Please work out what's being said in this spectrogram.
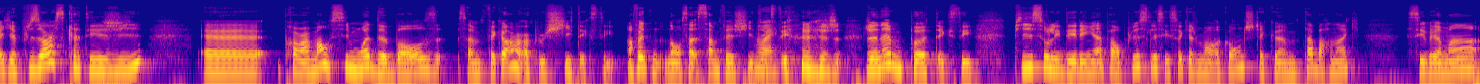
qu'il y a plusieurs stratégies. Euh, premièrement aussi, moi, de base, ça me fait quand même un peu chier texter. En fait, non, ça, ça me fait chier Ouais. texter. je je n'aime pas texter. Puis sur les dating apps, en plus, là, c'est ça que je me rends compte. J'étais comme, tabarnak, c'est vraiment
